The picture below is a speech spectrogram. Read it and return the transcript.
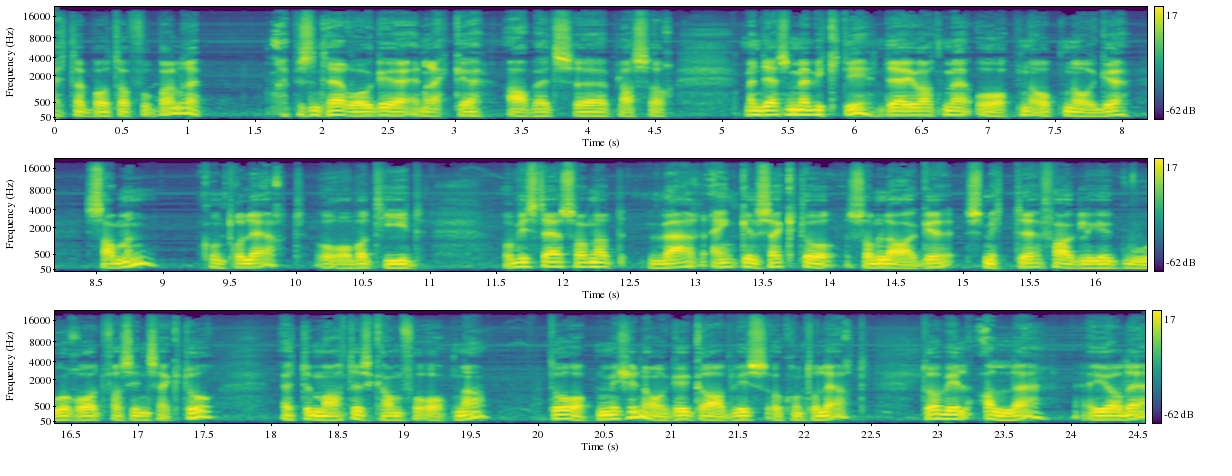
etterpå. Toppfotball representerer òg en rekke arbeidsplasser. Men det som er viktig, det er jo at vi åpner opp Norge sammen, kontrollert og over tid. Og Hvis det er sånn at hver enkelt sektor som lager smittefaglige gode råd for sin sektor, automatisk kan få åpne, da åpner vi ikke Norge gradvis og kontrollert. Da vil alle gjøre det,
